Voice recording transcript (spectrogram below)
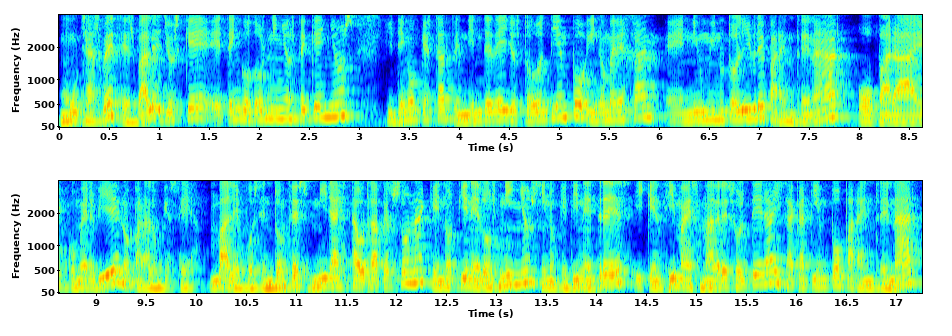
muchas veces, ¿vale? Yo es que eh, tengo dos niños pequeños y tengo que estar pendiente de ellos todo el tiempo y no me dejan eh, ni un minuto libre para entrenar o para eh, comer bien o para lo que sea. Vale, pues entonces mira a esta otra persona que no tiene dos niños, sino que tiene tres y que encima es madre soltera y saca tiempo para entrenar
